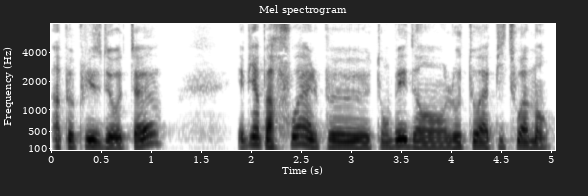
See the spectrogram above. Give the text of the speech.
un peu plus de hauteur, eh bien parfois elle peut tomber dans l'auto-apitoiement,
